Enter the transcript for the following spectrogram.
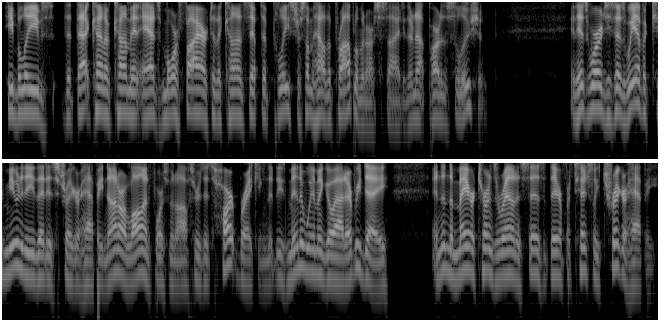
he believes that that kind of comment adds more fire to the concept that police are somehow the problem in our society. They're not part of the solution. In his words, he says, We have a community that is trigger happy, not our law enforcement officers. It's heartbreaking that these men and women go out every day and then the mayor turns around and says that they are potentially trigger happy,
